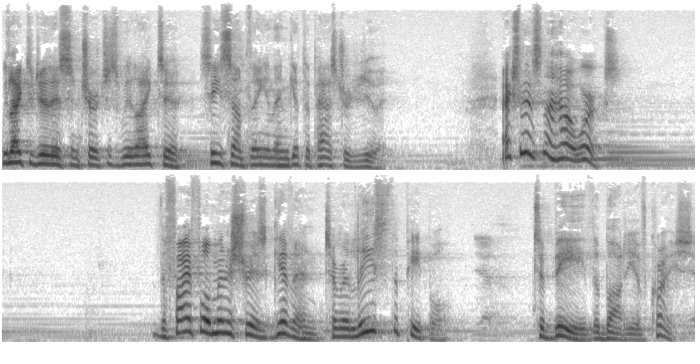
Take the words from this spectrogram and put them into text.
We like to do this in churches. We like to see something and then get the pastor to do it. Actually, that's not how it works. The fivefold ministry is given to release the people to be the body of Christ,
